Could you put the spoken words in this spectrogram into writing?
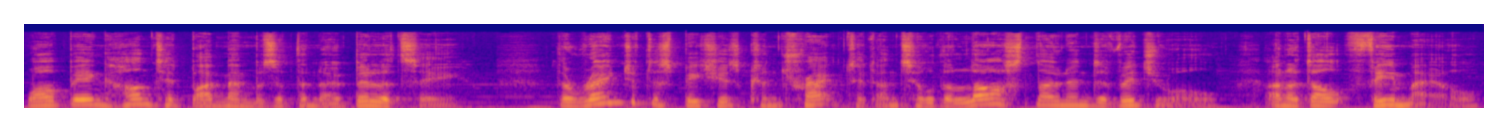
while being hunted by members of the nobility. The range of the species contracted until the last known individual, an adult female,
